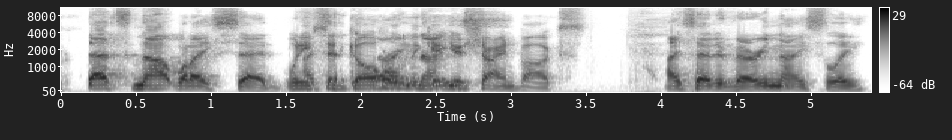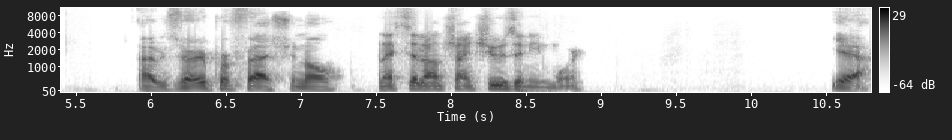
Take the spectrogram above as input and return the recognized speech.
That's not what I said. When you I said go home and get your shine box. I said it very nicely. I was very professional. And I said I don't shine shoes anymore. Yeah.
